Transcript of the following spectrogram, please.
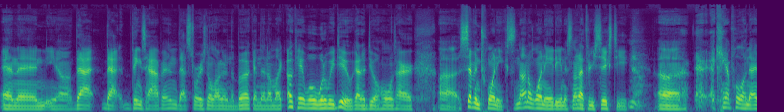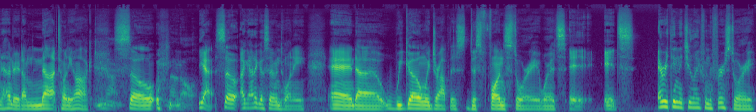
And then you know that that things happen. That story's no longer in the book. And then I'm like, okay, well, what do we do? We got to do a whole entire uh, 720 because it's not a 180 and it's not a 360. No. Uh, I can't pull a 900. I'm not Tony Hawk. Not, So at all. yeah, so I got to go 720, and uh, we go and we drop this this fun story where it's it, it's everything that you like from the first story,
